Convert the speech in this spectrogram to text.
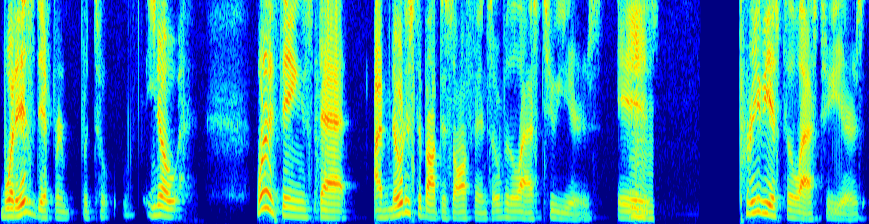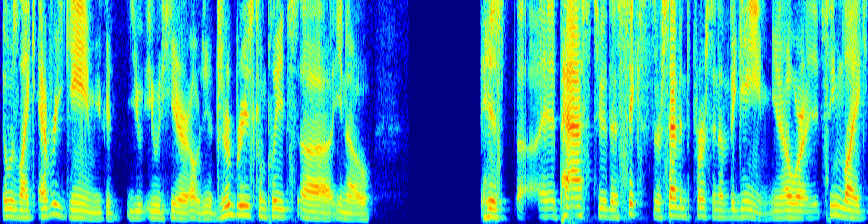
what is different, but you know one of the things that I've noticed about this offense over the last two years mm-hmm. is mm. previous to the last two years, it was like every game you could you you would hear, oh, Drew Brees completes, uh, you know, his uh, pass to the sixth or seventh person of the game, you know, where it seemed like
